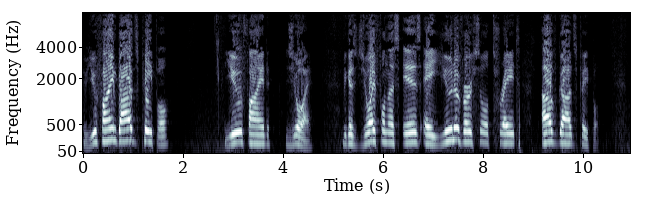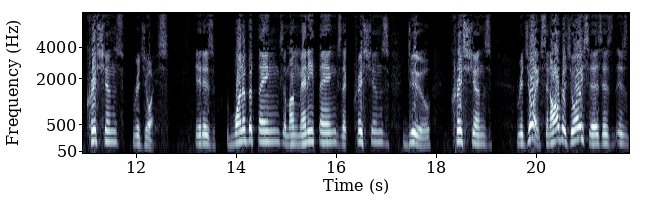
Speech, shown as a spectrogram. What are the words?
If you find God's people, you find joy. Because joyfulness is a universal trait of God's people. Christians rejoice. It is one of the things among many things that Christians do. Christians rejoice. And all rejoices is, is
